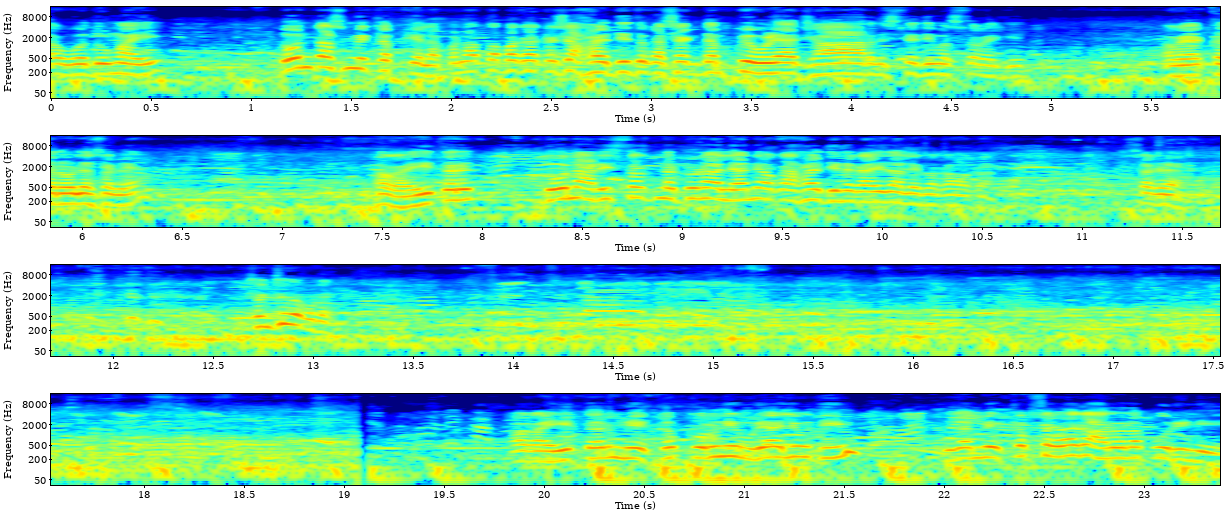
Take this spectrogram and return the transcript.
हा, वधूमाई दोन तास मेकअप केला. पण आता बघा कशा हळदी तो कशा एकदम पिवळ्या झार दिसते ती मस्त पैकी बघा या करवल्या सगळ्या. बघा ही तर दोन अडीच तास नटून आल्या आणि बघा हळदीला काही झाले बघा बघा. सगळ्या. संचिता कुठं? बघा ही तर मेकअप करून एवढी आली होती. तिला मेकअप सगळा घालवला पोरीने.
